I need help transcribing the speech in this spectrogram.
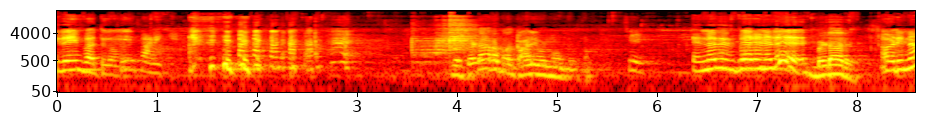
இதையும் பாத்துக்கோங்க ஒண்ணு என்னது இது பேர் என்னது? பெடாரு. அப்படின்னா?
